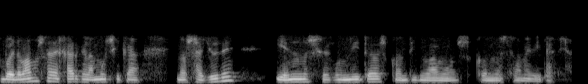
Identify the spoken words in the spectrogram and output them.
Bueno, vamos a dejar que la música nos ayude y en unos segunditos continuamos con nuestra meditación.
